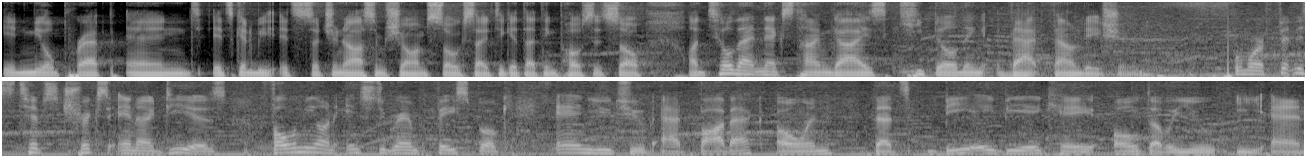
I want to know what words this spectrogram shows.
in meal prep, and it's gonna be it's such an awesome show. I'm so excited to get that thing posted. So until that next time, guys, keep building that foundation. For more fitness tips, tricks, and ideas, follow me on Instagram, Facebook, and YouTube at Babak Owen. That's B A B A K O W E N.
